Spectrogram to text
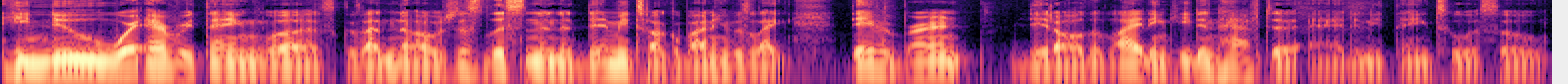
he knew where everything was because I know I was just listening to Demme talk about it. And he was like, David Byrne did all the lighting. He didn't have to add anything to it. So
